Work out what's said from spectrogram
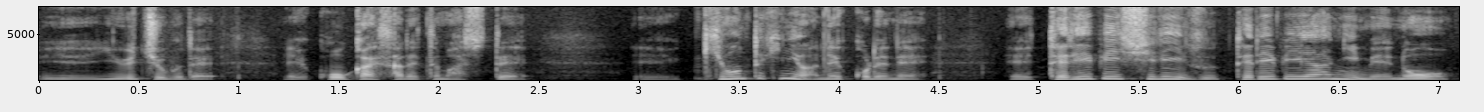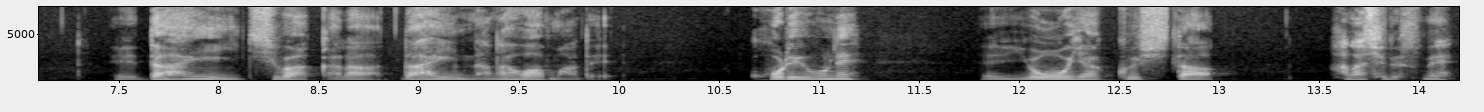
YouTube で公開されてまして、えー、基本的にはねこれねテレビシリーズテレビアニメの第1話から第7話までこれをね要約した話ですね。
